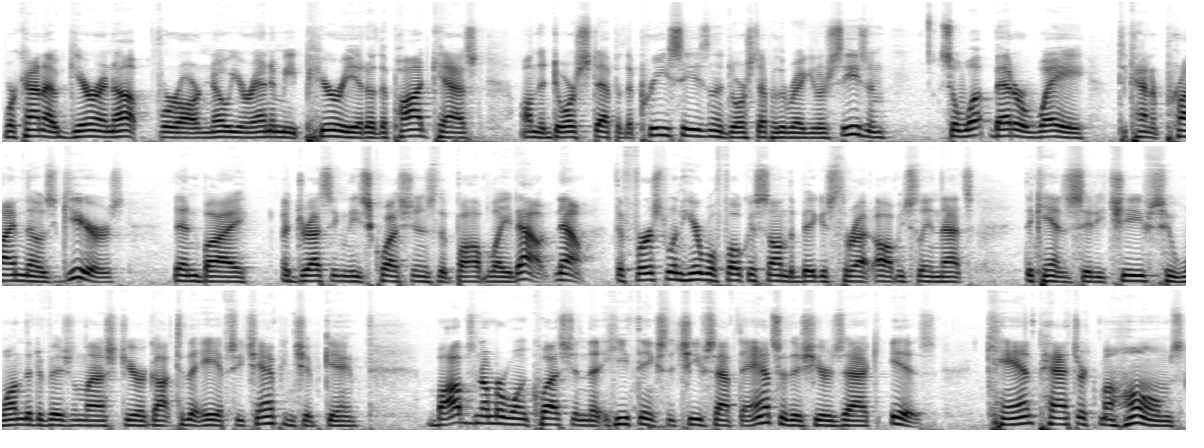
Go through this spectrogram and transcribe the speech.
we're kind of gearing up for our Know Your Enemy period of the podcast on the doorstep of the preseason, the doorstep of the regular season. So, what better way to kind of prime those gears than by addressing these questions that Bob laid out? Now, the first one here will focus on the biggest threat, obviously, and that's the Kansas City Chiefs, who won the division last year, got to the AFC Championship game. Bob's number one question that he thinks the Chiefs have to answer this year, Zach, is can Patrick Mahomes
